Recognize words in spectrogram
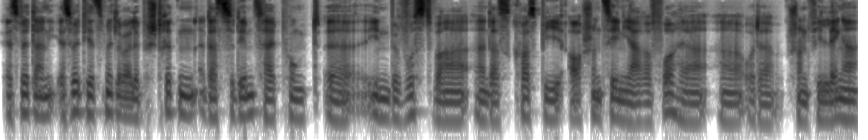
es wird dann, es wird jetzt mittlerweile bestritten, dass zu dem Zeitpunkt äh, ihnen bewusst war, äh, dass Cosby auch schon zehn Jahre vorher äh, oder schon viel länger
